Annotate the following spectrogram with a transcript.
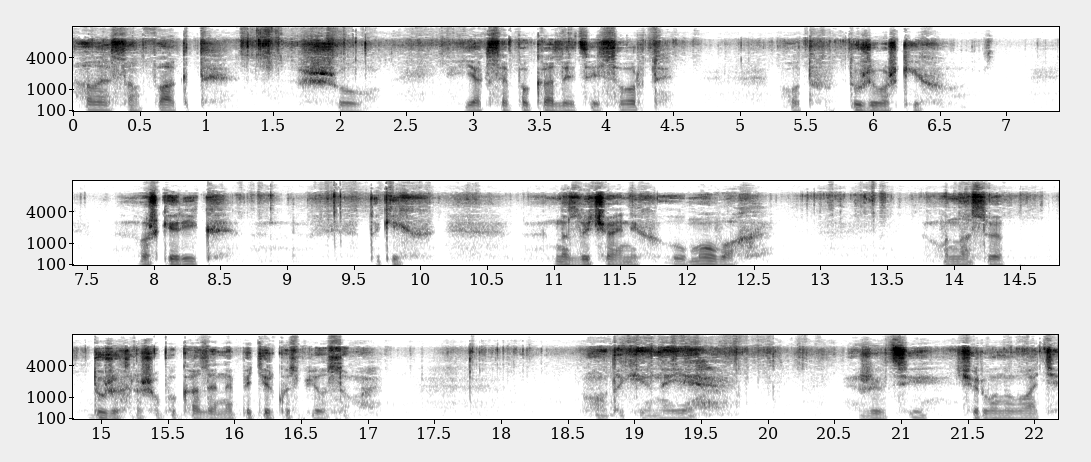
Але сам факт, що як це показує цей сорт, от дуже важких, важкий рік, в таких надзвичайних умовах, вона себе дуже хорошо показує на п'ятірку з плюсом. Ось такі в неї є живці червонуваті.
